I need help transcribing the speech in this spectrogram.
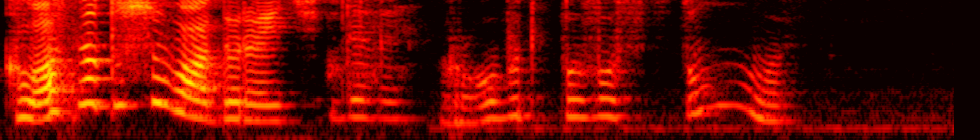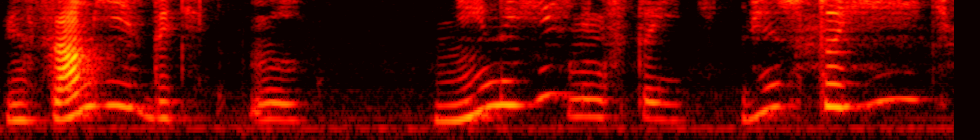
Класна душова, до речі. Диви. Робот пилосос. Він сам їздить? Ні, Ні, не їздить. він стоїть. Він стоїть.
